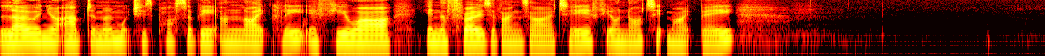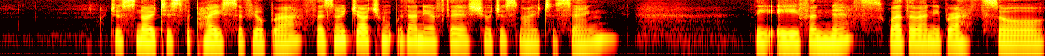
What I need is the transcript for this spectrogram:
low in your abdomen, which is possibly unlikely if you are in the throes of anxiety. If you're not, it might be. Just notice the pace of your breath. There's no judgment with any of this, you're just noticing the evenness, whether any breaths are,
